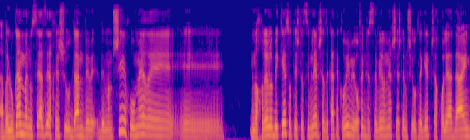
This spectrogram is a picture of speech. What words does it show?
אבל הוא גם בנושא הזה, אחרי שהוא דן וממשיך, הוא אומר, אה, אה, אם החולה לא ביקש אותי, יש לשים לב שאזעקת הקרובים היא באופן שסביר להניח שיש להם שהות לגט כשהחולה עדיין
